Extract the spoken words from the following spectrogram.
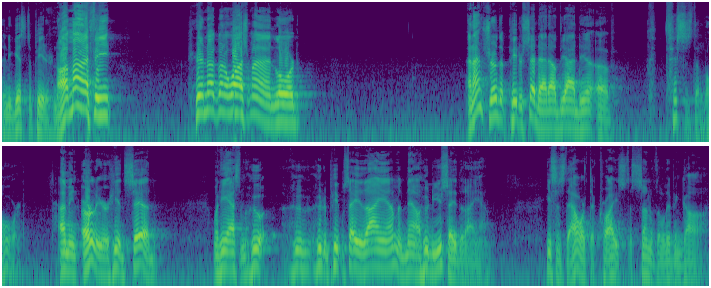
And he gets to Peter, Not my feet. You're not going to wash mine, Lord. And I'm sure that Peter said that out of the idea of, this is the Lord. I mean, earlier he had said, when he asked him, who, who, who do people say that I am? And now, who do you say that I am? He says, Thou art the Christ, the Son of the living God.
